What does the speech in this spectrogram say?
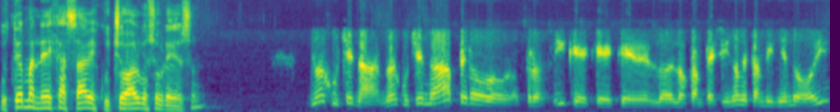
¿Usted maneja, sabe, escuchó algo sobre eso? No escuché nada, no escuché nada, pero pero sí que, que, que lo de los campesinos que están viniendo hoy,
